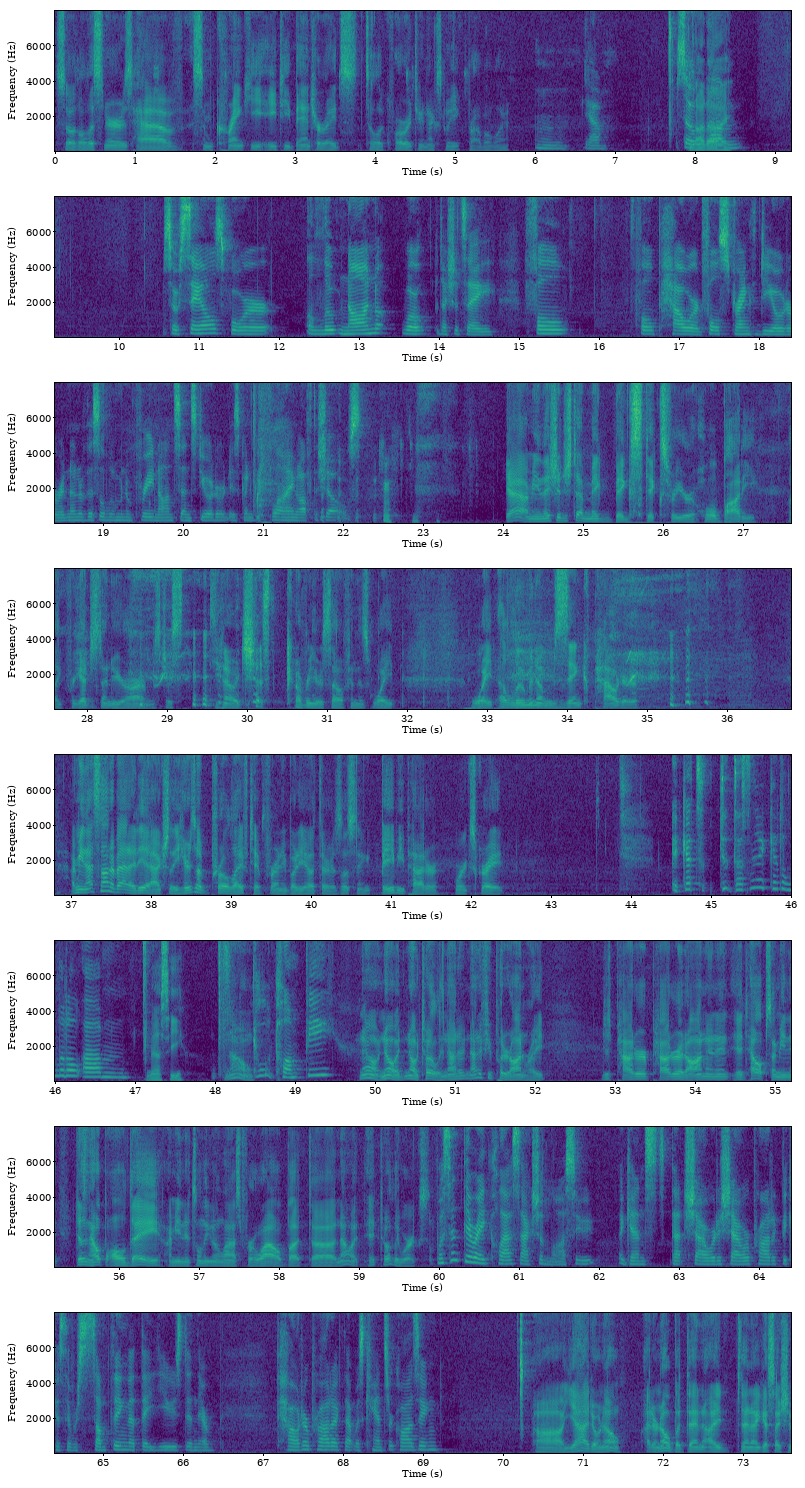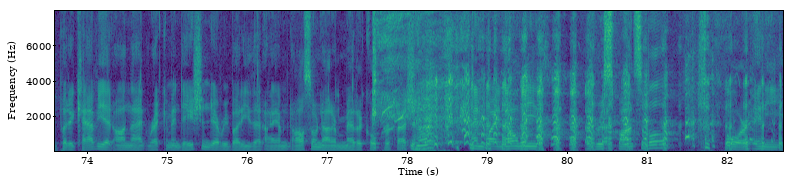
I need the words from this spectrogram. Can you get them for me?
So the listeners have some cranky AT banterites to look forward to next week, probably. Yeah. So Not I. um, so sales for alu- non well, I should say full full powered, full strength deodorant. None of this aluminum free nonsense deodorant is going to be flying off the shelves. Yeah, I mean, they should just have make big sticks for your whole body. Like, forget just under your arms. Just, you know, just cover yourself in this white, white aluminum zinc powder. I mean, that's not a bad idea, actually. Here's a pro life tip for anybody out there who's listening baby powder works great. It gets doesn't it get a little um Messy. No, clumpy? no, no, no, totally. Not, not if you put it on right. Just powder, powder it on, and it, it helps. I mean, it doesn't help all day. I mean, it's only going to last for a while, but uh, no, it, it totally works. Wasn't there a class action lawsuit against that shower to shower product because there was something that they used in their powder product that was cancer causing? Uh, yeah, I don't know. I don't know, but then I then I guess I should put a caveat on that recommendation to everybody that I am also not a medical professional and by no means responsible for any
